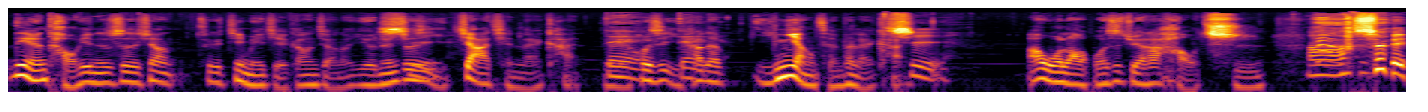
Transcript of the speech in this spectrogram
令人讨厌的是，像这个静美姐刚刚讲的，有人就是以价钱来看，对，或是以它的营养成分来看，是。啊，我老婆是觉得它好吃。啊，所以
